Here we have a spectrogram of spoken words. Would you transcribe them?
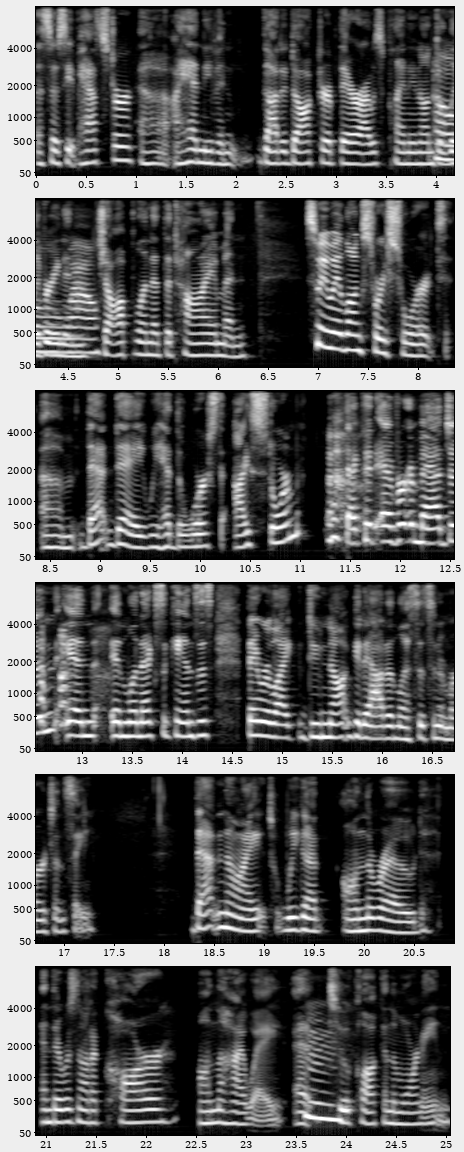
associate pastor. Uh, I hadn't even got a doctor up there. I was planning on delivering oh, wow. in Joplin at the time. And so, anyway, long story short, um, that day we had the worst ice storm that could ever imagine in in Lenexa, Kansas. They were like, "Do not get out unless it's an emergency." That night, we got on the road, and there was not a car on the highway at mm. two o'clock in the morning.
